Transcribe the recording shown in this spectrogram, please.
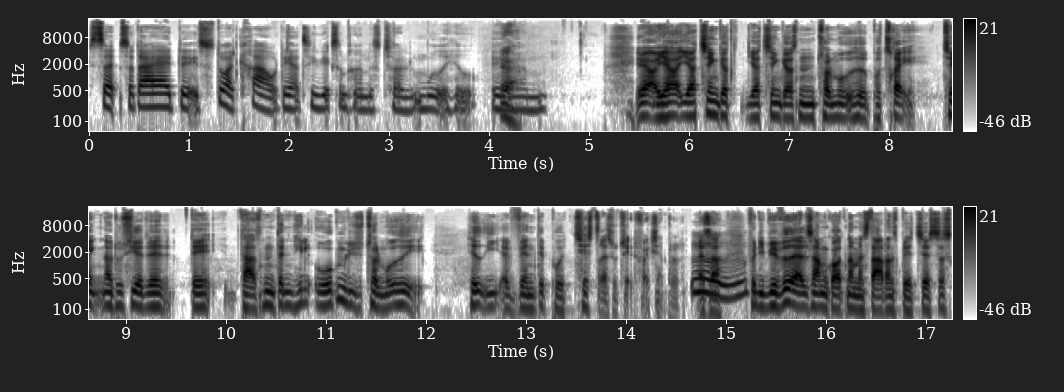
Så, så der er et, et stort krav der til virksomhedernes tålmodighed. Ja. Øhm, Ja, og jeg, jeg, tænker, jeg tænker sådan tålmodighed på tre ting, når du siger det. det der er sådan den helt åbenlyse tålmodighed i at vente på et testresultat, for eksempel. Mm. Altså, fordi vi ved alle sammen godt, når man starter en split test, så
